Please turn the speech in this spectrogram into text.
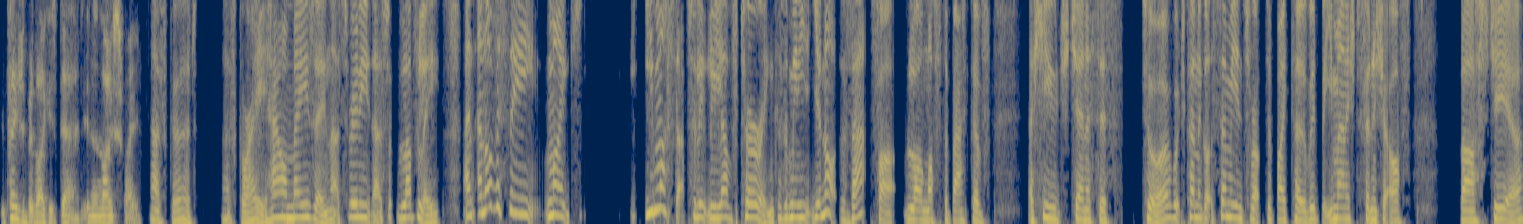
he plays a bit like his dad in a nice way. That's good. That's great. How amazing. That's really, that's lovely. And, and obviously, Mike, you must absolutely love touring because I mean, you're not that far long off the back of a huge Genesis tour, which kind of got semi interrupted by COVID, but you managed to finish it off last year.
